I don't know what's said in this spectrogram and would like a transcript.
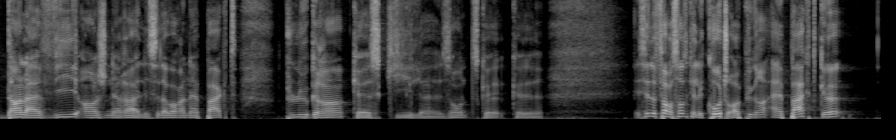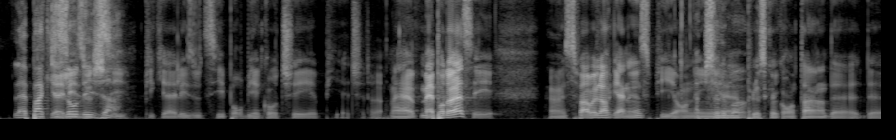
dans la vie en général. Essayer d'avoir un impact plus grand que ce qu'ils ont. Que, que... Essayer de faire en sorte que les coachs ont un plus grand impact que l'impact qu'ils ont déjà. puis qu'il y a les outils pour bien coacher, puis etc. Mais, mais pour le reste, c'est un super bel organisme, puis on est Absolument. euh, plus que content de, de,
